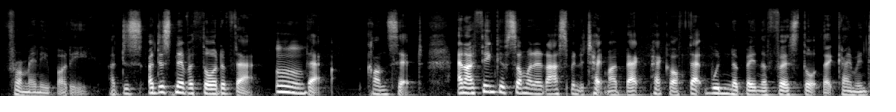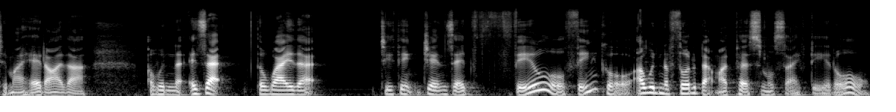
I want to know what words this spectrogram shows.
from anybody. I just I just never thought of that that concept. And I think if someone had asked me to take my backpack off, that wouldn't have been the first thought that came into my head either. I wouldn't. Is that the way that do you think Gen Z feel or think, or I wouldn't have thought about my personal safety at all.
